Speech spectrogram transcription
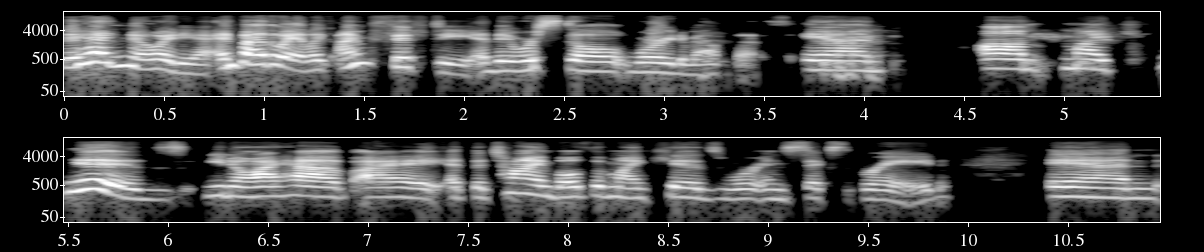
they had no idea. And by the way, like I'm 50, and they were still worried about this. And um my kids you know i have i at the time both of my kids were in sixth grade and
